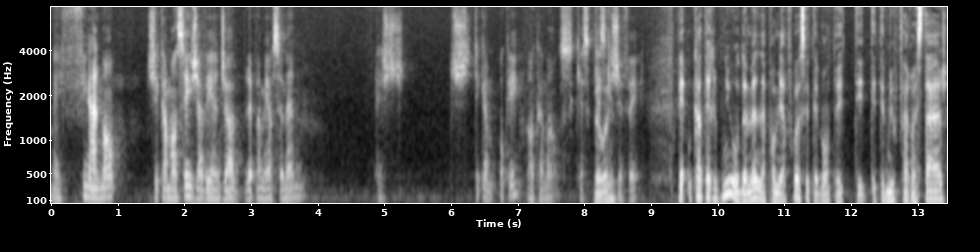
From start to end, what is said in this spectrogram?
Mais finalement, j'ai commencé, j'avais un job la première semaine. Et j'étais comme, OK, on commence. Qu'est-ce Ben ouais. que je fais? Mais quand tu es revenu au domaine la première fois, c'était bon. Tu étais venu faire un stage,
